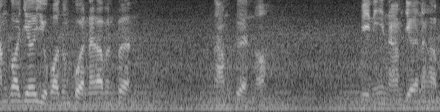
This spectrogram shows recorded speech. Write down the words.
น้ำก็เยอะอยู่พอสมควรนะครับเพื่อนๆน้ำเขื่อนเนาะปีนี้น้ำเยอะนะครับ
